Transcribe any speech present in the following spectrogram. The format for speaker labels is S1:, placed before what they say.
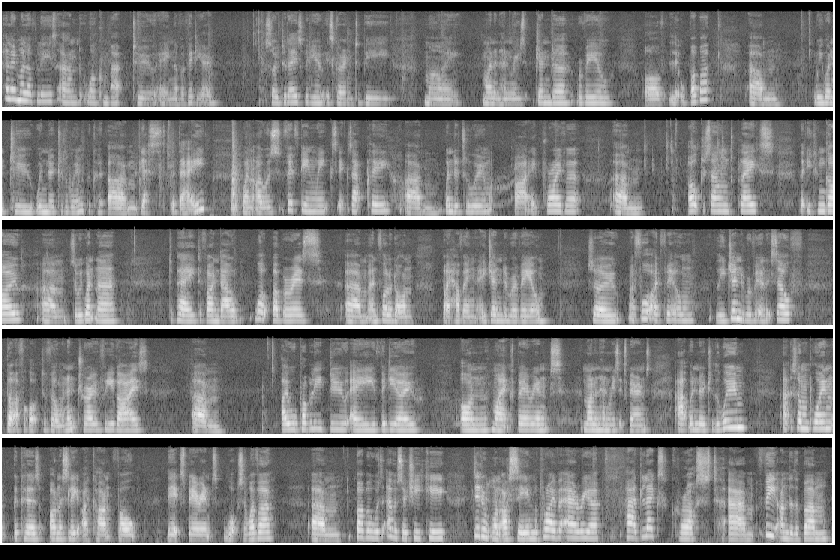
S1: Hello my lovelies and welcome back to another video. So today's video is going to be my mine and Henry's gender reveal of little Bubba. Um, we went to Window to the Womb um, yesterday when I was 15 weeks exactly. Um, Window to the Womb are a private um, ultrasound place that you can go. Um, so we went there to pay to find out what Bubba is um, and followed on by having a gender reveal. So I thought I'd film the gender reveal itself but I forgot to film an intro for you guys. Um, I will probably do a video on my experience, mine and Henry's experience at Window to the Womb at some point because honestly I can't fault the experience whatsoever. Um, Bubba was ever so cheeky, didn't want us seeing the private area, had legs crossed, um, feet under the bum,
